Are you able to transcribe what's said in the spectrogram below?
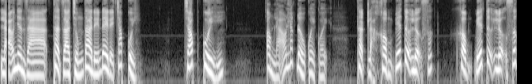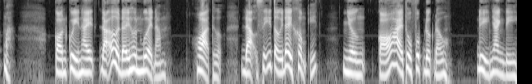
Lão nhân già, thật ra chúng ta đến đây để chóc quỷ. Chóc quỷ? Ông lão lắc đầu quẩy quậy. Thật là không biết tự lượng sức. Không biết tự lượng sức mà. Con quỷ này đã ở đây hơn 10 năm. Hòa thượng, đạo sĩ tới đây không ít. Nhưng có ai thủ phục được đâu. Đi nhanh đi,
